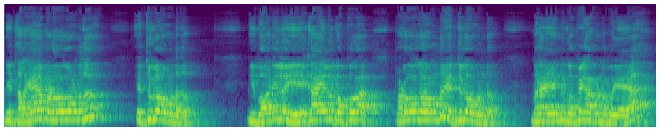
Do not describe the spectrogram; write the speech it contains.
మీ తలకాయ పొడవుగా ఉండదు ఎత్తుగా ఉండదు. మీ బాడీలో ఏ కాయలు గొప్పగా పొడవుగా ఉండవు ఎత్తుగా ఉండవు. మరి అవన్నీ గొప్ప కాకుండా పోయాయా?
